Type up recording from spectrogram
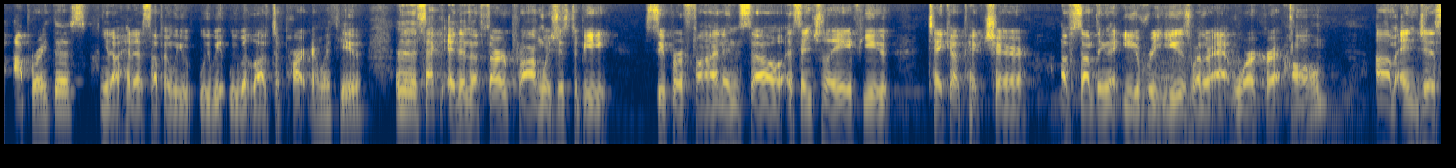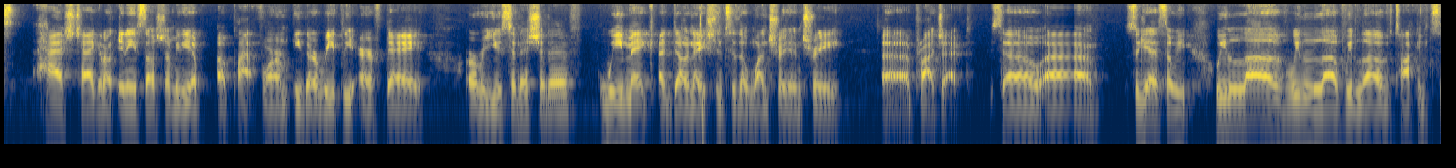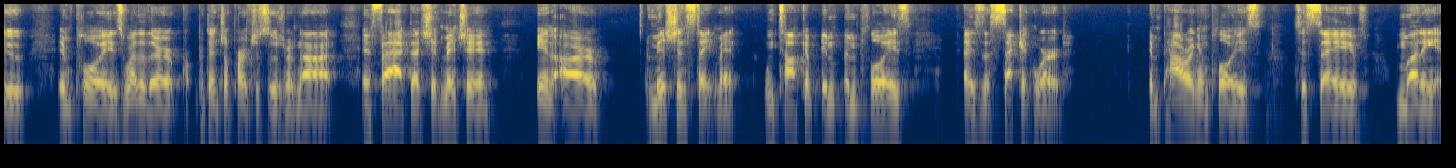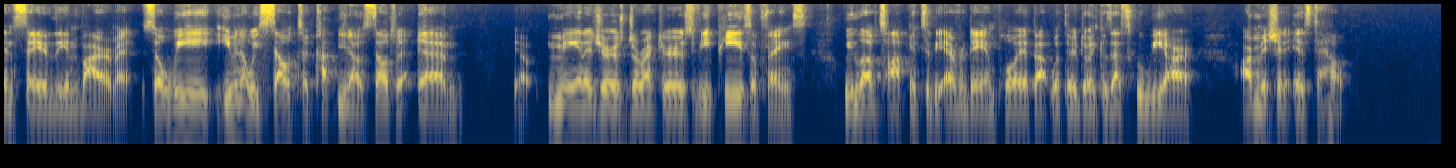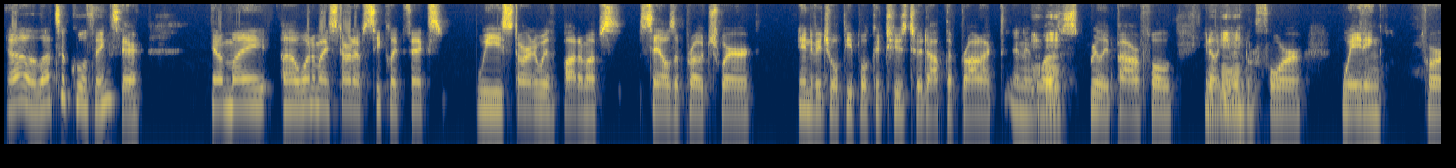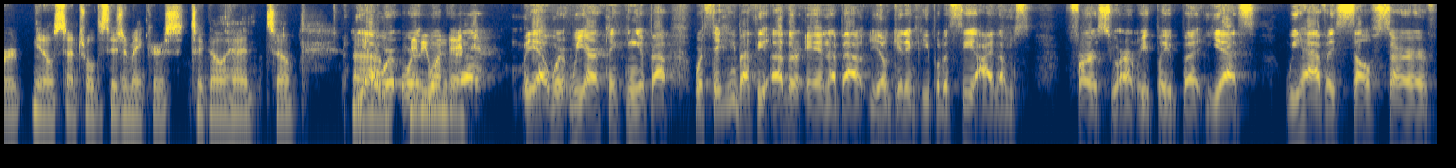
operate this. You know, hit us up and we we we would love to partner with you. And then the second, and then the third prong was just to be super fun. And so essentially, if you take a picture of something that you've reused, whether at work or at home, um, and just hashtag it on any social media uh, platform, either Rheaply Earth Day or reuse initiative, we make a donation to the One Trillion Tree uh, project. So, uh, so yeah, so we we love, we love, we love talking to employees, whether they're potential purchasers or not. In fact, I should mention in our mission statement, we talk of em- employees as the second word, empowering employees to save money and save the environment. So we, even though we sell to, you know, sell to um, you know, managers, directors, VPs of things. We love talking to the everyday employee about what they're doing because that's who we are. Our mission is to help. Oh, lots of cool things there. Yeah, my uh, one of my startups, SeeClickFix, we started with bottom up sales approach where individual people could choose to adopt the product, and it mm-hmm. was really powerful. You know, mm-hmm. even before waiting for you know central decision makers to go ahead. So um, yeah, we're, we're, maybe we're, one day yeah, we're, we are thinking about we're thinking about the other end about you know getting people to see items first who aren't Rheaply. But yes, we have a self-serve,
